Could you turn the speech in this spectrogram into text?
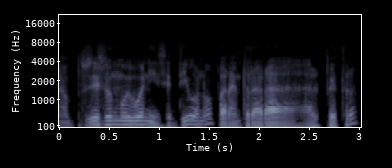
Ah, pues es un muy buen incentivo, ¿no? Para entrar a, al Petro.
